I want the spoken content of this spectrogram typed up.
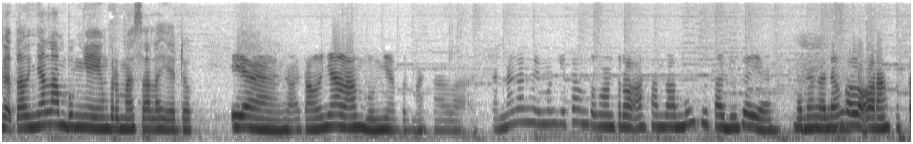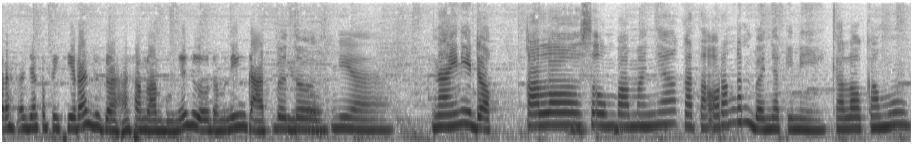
Nggak taunya lambungnya yang bermasalah ya dok. Iya, nggak taunya lambungnya bermasalah. Karena kan memang kita untuk kontrol asam lambung susah juga ya. Kadang-kadang kalau orang stres aja kepikiran juga asam lambungnya juga udah meningkat. Betul. gitu. Iya. Nah ini dok, kalau seumpamanya kata orang kan banyak ini. Kalau kamu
